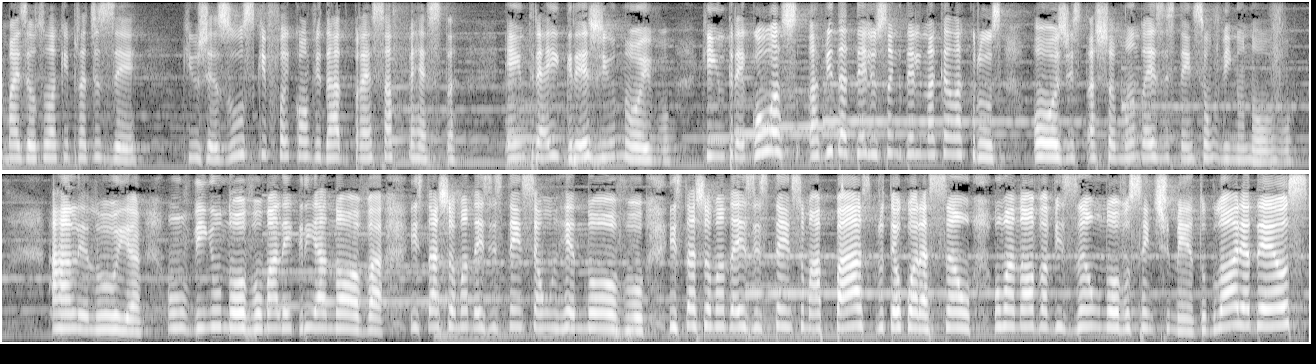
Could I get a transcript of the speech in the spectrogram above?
mas eu estou aqui para dizer que o Jesus que foi convidado para essa festa, entre a igreja e o noivo, que entregou a, a vida dele, o sangue dele naquela cruz, hoje está chamando a existência um vinho novo. Aleluia. Um vinho novo, uma alegria nova. Está chamando a existência um renovo. Está chamando a existência uma paz para o teu coração. Uma nova visão, um novo sentimento. Glória a Deus.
